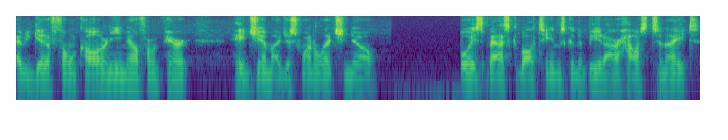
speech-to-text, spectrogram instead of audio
I would get a phone call or an email from a parent. Hey Jim, I just want to let you know, boys basketball team is going to be at our house tonight,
